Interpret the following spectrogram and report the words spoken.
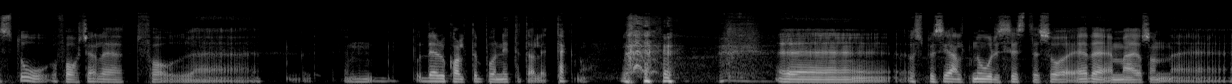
stor forskjellighet for eh, det du kalte på 90-tallet tekno. Eh, og spesielt nå i det siste så er det mer sånn eh,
